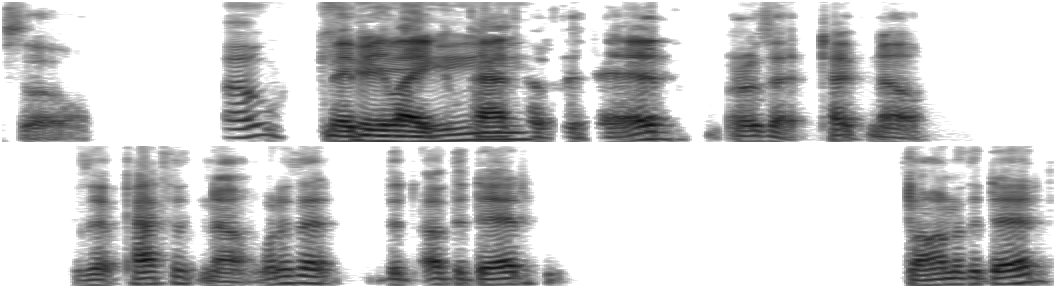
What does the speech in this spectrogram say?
So Okay. maybe like Path of the Dead, or is that type? No, is that Path of no? What is that? The of the Dead? Dawn of the Dead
